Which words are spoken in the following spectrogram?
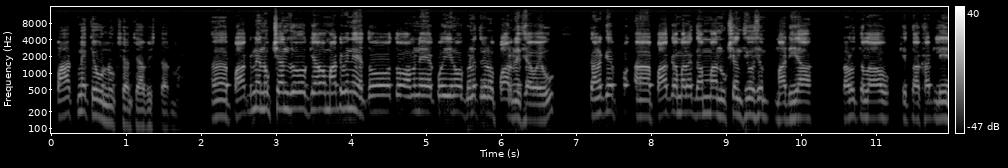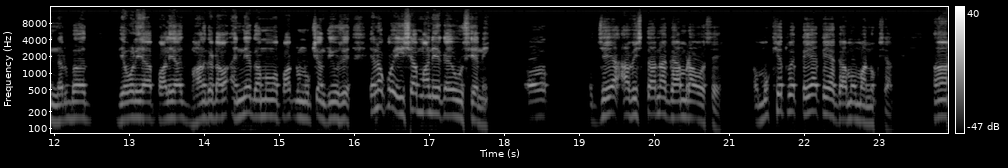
પાકને કેવું નુકસાન છે આ વિસ્તારમાં? પાકને નુકસાન જો કહેવા માંડવી ને તો તો અમને કોઈ એનો ગણતરીનો પાર નથી આવ્યો એવું. કારણ કે પાક અમારા ગામમાં નુકસાન થયું છે. માઢિયા કાળુ તલાવ ખેતા ખાટલી નર્મદ દેવળિયા પાળિયાદ ભાણગઢ આવા અન્ય ગામોમાં પાકનું નુકસાન થયું છે. એનો કોઈ હિસાબ માંડી શકાય એવું છે નહીં. જે આ વિસ્તારના ગામડાઓ છે મુખ્યત્વે કયા કયા ગામોમાં નુકસાન? અ,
